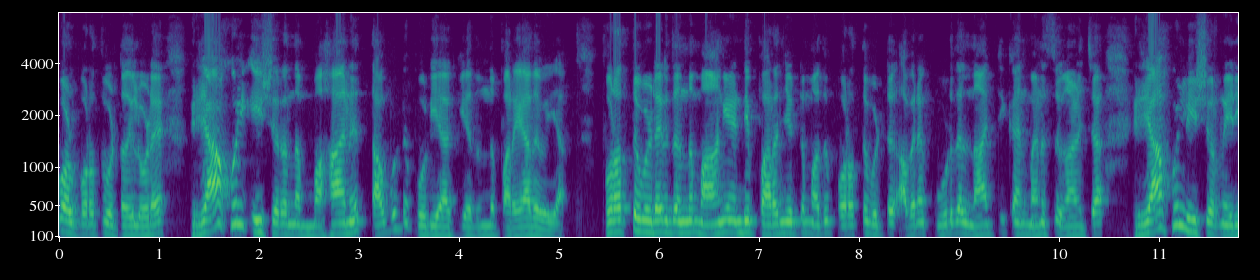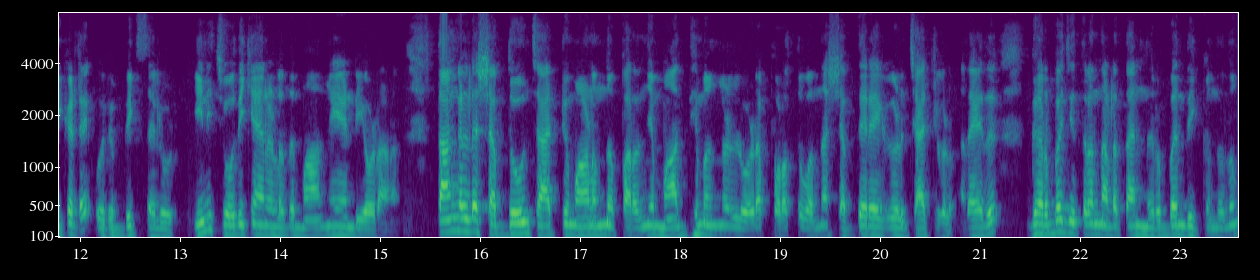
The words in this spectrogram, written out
കോൾ പുറത്തുവിട്ടതിലൂടെ രാഹുൽ ഈശ്വർ എന്ന മഹാന് തവിട് പൊടിയാക്കിയതെന്ന് പറയാതെ വയ്യ. പുറത്തു വിടരുതെന്ന് മാങ്ങേണ്ടി പറഞ്ഞിട്ടും അത് പുറത്തുവിട്ട് അവനെ കൂടുതൽ നാറ്റിക്കാൻ മനസ്സ് കാണിച്ച രാഹുൽ ഈശ്വറിന് ഇരിക്കട്ടെ ഒരു ബിഗ് സല്യൂട്ട് ഇനി ചോദിക്കാനുള്ളത് മാങ്ങേണ്ടിയോടാണ്. താങ്കളുടെ ശബ്ദവും ചാറ്റുമാണെന്ന് പറഞ്ഞ് മാധ്യമങ്ങളിലൂടെ പുറത്തു വന്ന ശബ്ദരേഖകളും ചാറ്റുകളും അതായത് ഗർഭചിത്രം നടത്താൻ നിർബന്ധിക്കുന്നതും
